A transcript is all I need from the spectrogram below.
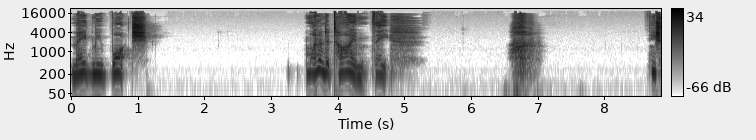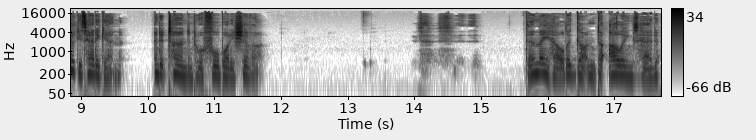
made me watch. One at a time, they. he shook his head again, and it turned into a full body shiver. Then they held a gun to Arling's head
